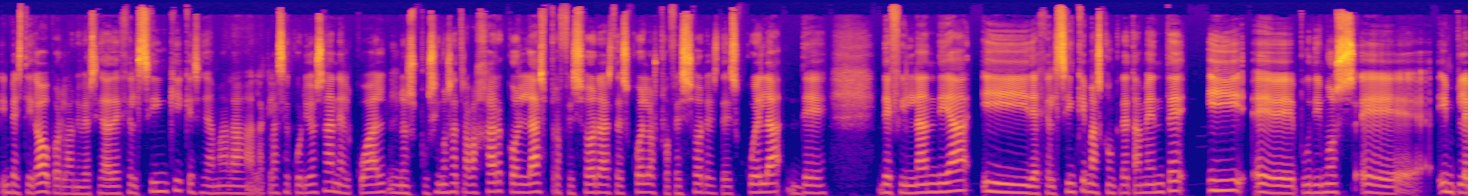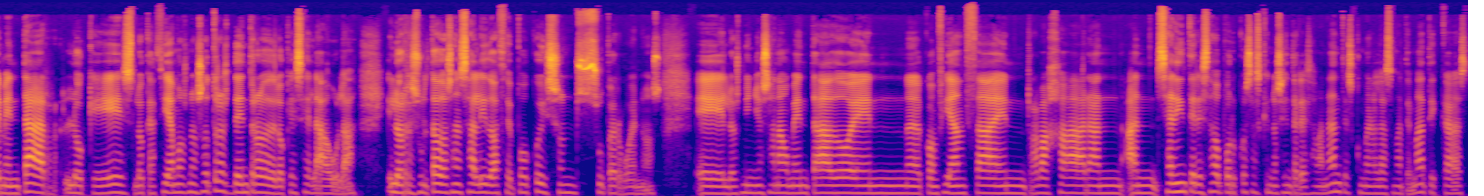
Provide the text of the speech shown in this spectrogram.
investigado por la Universidad de Helsinki que se llama la, la, clase curiosa en el cual nos pusimos a trabajar con las profesoras de escuela los profesores de escuela de, de Finlandia y de Helsinki más concretamente y eh, pudimos eh, implementar lo que es, lo que hacíamos nosotros dentro de lo que es el aula. Y los resultados han salido hace poco y son súper buenos. Eh, los niños han aumentado en confianza, en trabajar, se han interesado por cosas que nos interesaban antes, como eran las matemáticas.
